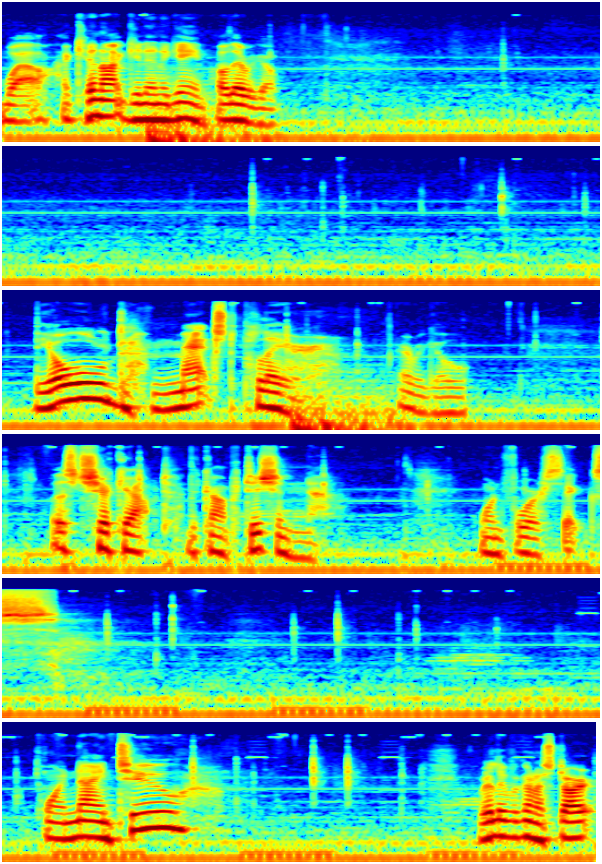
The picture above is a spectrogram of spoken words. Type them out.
Wow, I cannot get in a game. Oh, there we go. The old matched player. There we go. Let's check out the competition. 146. 0.92. Really, we're going to start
